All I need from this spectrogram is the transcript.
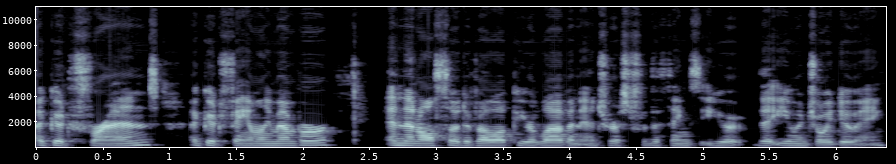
a good friend, a good family member, and then also develop your love and interest for the things that you that you enjoy doing.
